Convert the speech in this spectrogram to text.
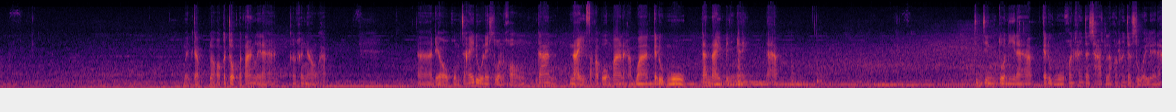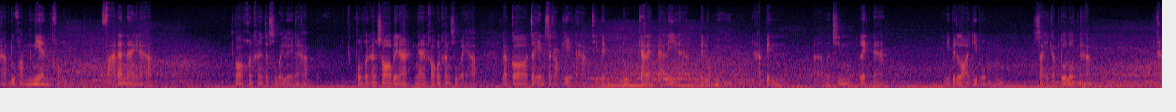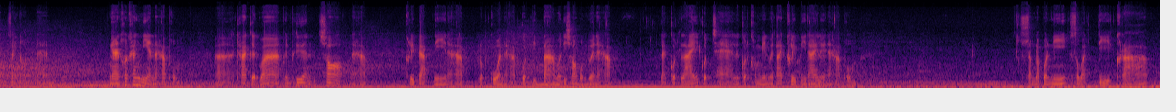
เหมือนกับเราเอากระจกมาตั้งเลยนะฮะ ค่อนข้างเงาครับเดี๋ยวผมจะให้ดูในส่วนของด้านในฝากระโปรงบ้างนะครับ ว่ากระดูกงูด้านในเป็นยังไงนะครับ จริงๆ ตัวนี้นะครับกระดูกงูค่อนข้างจะชัดแล้วค่อนข้างจะสวยเลยนะครับ ดูความเนียนของฝาด้านในนะครับ ก็ค่อนข้างจะสวยเลยนะครับ ผมค่อนข้างชอบเลยนะ งานเขาค่อนข้างสวยครับ แล้วก็จะเห็นสครับเพจนะครับ ที่เป็นรูปกาแล็กแบรี่นะครับ เป็นรูปหมีนะครับ เป็นเอ่อเหมือนชิ้นเหล็กนะฮะอันนี้เป็นรอยที่ผมใส่กับตัวรถนะครับขันใส่น็อตนะฮะ งานค่อนข้างเนียนนะครับผมถ้าเกิดว่าเพื่อนๆชอบนะครับ คลิปแบบนี้นะครับ รบกวนนะครับ กดติดตามไว้ที่ช่องผมด้วยนะครับ และกดไลค์กดแชร์ หรือกดคอมเมนต์ไว้ใต้คลิปนี้ได้เลยนะครับผมสำหรับวันนี้สวัสดีครับ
